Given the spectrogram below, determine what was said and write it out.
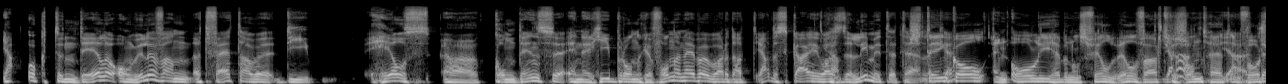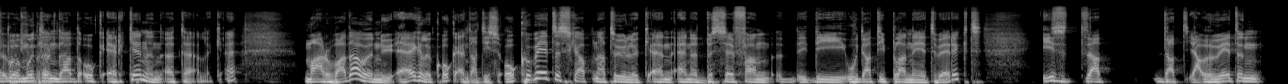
ja, ook ten dele omwille van het feit dat we die heel uh, condense energiebron gevonden hebben, waar dat, ja, de sky was ja. the limit uiteindelijk. Steenkool en olie hebben ons veel welvaart, ja, gezondheid en voorspoed We moeten dat ook erkennen uiteindelijk. Hè. Maar wat dat we nu eigenlijk ook, en dat is ook wetenschap natuurlijk, en, en het besef van die, die, hoe dat die planeet werkt, is dat, dat ja, we weten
